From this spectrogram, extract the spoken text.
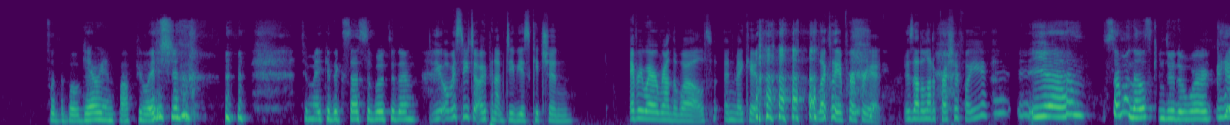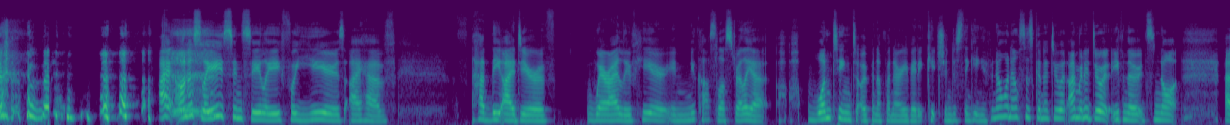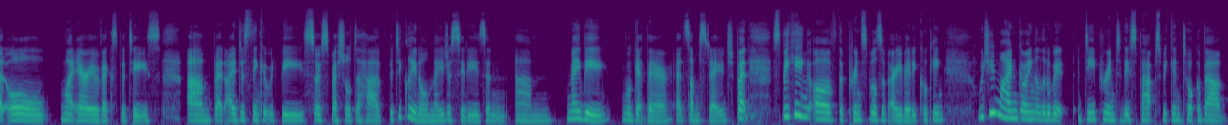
for the Bulgarian population to make it accessible to them. You almost need to open up Divya's kitchen everywhere around the world and make it locally appropriate. Is that a lot of pressure for you? Yeah, someone else can do the work. Yeah. I honestly, sincerely, for years, I have had the idea of where I live here in Newcastle, Australia, wanting to open up an Ayurvedic kitchen, just thinking if no one else is going to do it, I'm going to do it, even though it's not at all my area of expertise. Um, but I just think it would be so special to have, particularly in all major cities, and um, maybe we'll get there at some stage. But speaking of the principles of Ayurvedic cooking, would you mind going a little bit deeper into this? Perhaps we can talk about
